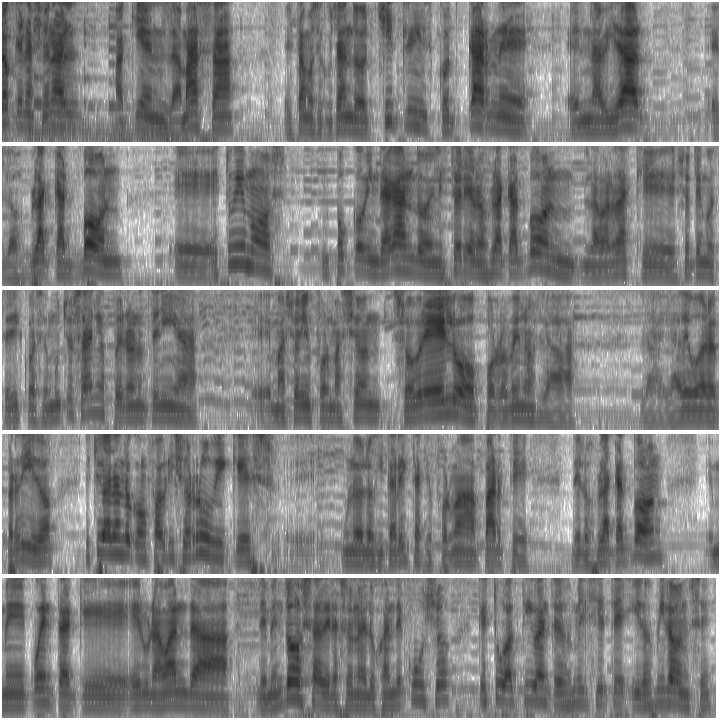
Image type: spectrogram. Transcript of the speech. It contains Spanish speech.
bloque nacional, aquí en La Masa. Estamos escuchando chitlins con carne en Navidad, eh, los Black Cat Bone. Eh, estuvimos un poco indagando en la historia de los Black Cat Bone. La verdad es que yo tengo este disco hace muchos años, pero no tenía eh, mayor información sobre él, o por lo menos la, la, debo haber perdido. Estoy hablando con Fabricio Rubi, que es uno de los guitarristas que formaba parte de los Black Cat Bone me cuenta que era una banda de Mendoza, de la zona de Luján de Cuyo, que estuvo activa entre 2007 y 2011.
